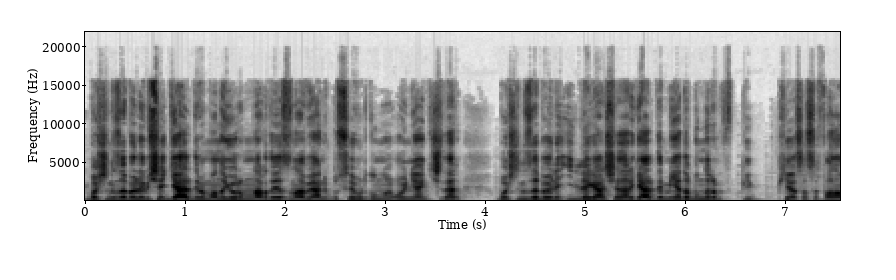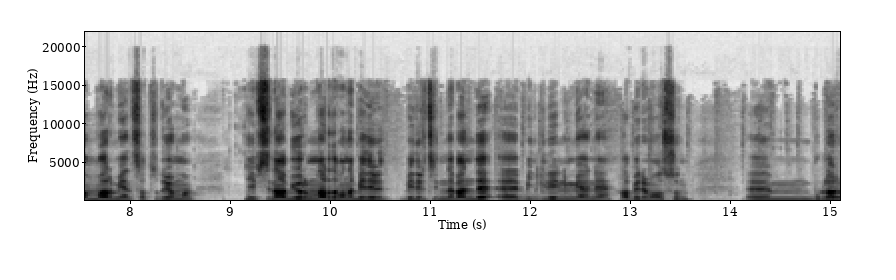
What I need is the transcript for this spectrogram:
başınıza böyle bir şey geldi mi bana yorumlarda yazın abi yani bu serverda oynayan kişiler başınıza böyle illegal şeyler geldi mi ya da bunların pi- piyasası falan var mı yani satılıyor mu? Hepsini abi yorumlarda bana belir belirtin de ben de e, bilgileneyim yani haberim olsun. E, buralar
